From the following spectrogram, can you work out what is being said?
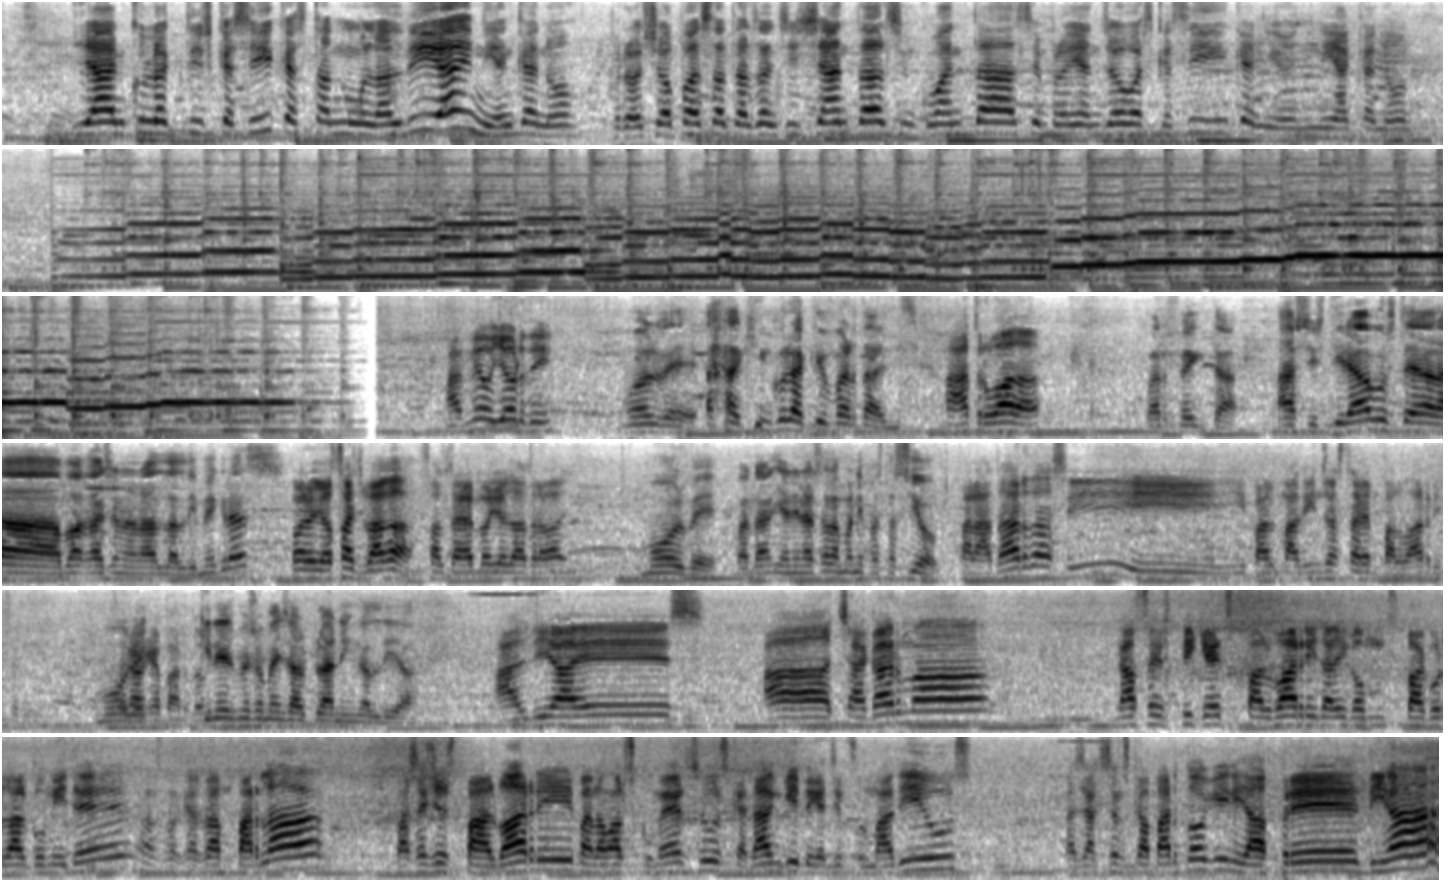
Hi ha col·lectius que sí, que estan molt al dia i n'hi ha que no. Però això ha passat als anys 60, als 50, sempre hi ha joves que sí, que n'hi ha que no. El meu Jordi, Molt bé. A quin col·lectiu pertanys? a la trobada. Perfecte. Assistirà vostè a la vaga general del dimecres? Bueno, jo faig vaga, faltarà el meu lloc de treball. Molt bé. Per tant, i aniràs a la manifestació? Per la tarda, sí, i, i pel matins estarem pel barri fent, Molt fent bé. Quin és més o menys el planning del dia? El dia és aixecar-me, anar a fer els piquets pel barri, tal com va acordar el comitè, els que es van parlar, passejos pel barri, amb els comerços, que tanqui, piquets informatius, les accions que pertoquin, i després dinar,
